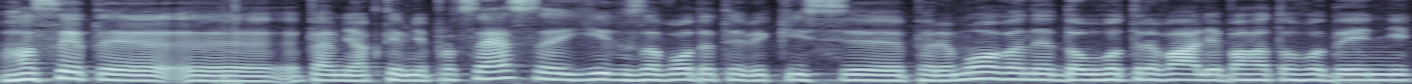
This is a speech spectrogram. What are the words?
гасити певні активні процеси, їх заводити в якісь е, перемовини довготривалі, багатогодинні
